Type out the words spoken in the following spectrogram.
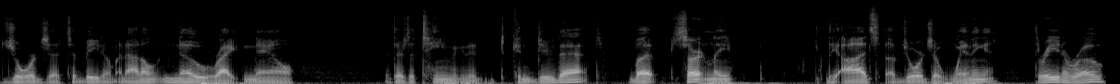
Georgia to beat them, and I don't know right now that there's a team that can do that. But certainly, the odds of Georgia winning it three in a row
